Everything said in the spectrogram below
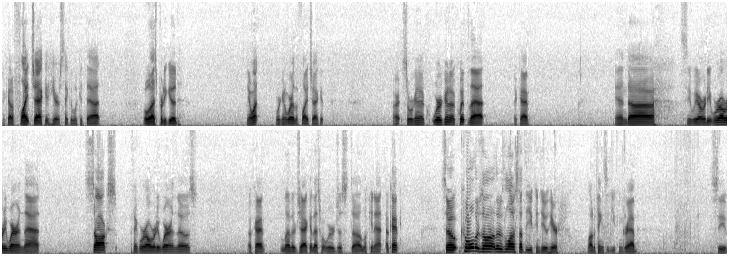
I got a flight jacket here. Let's take a look at that. Oh, that's pretty good. You know what? We're gonna wear the flight jacket. All right, so we're gonna we're gonna equip that. Okay. And uh, see, we already we're already wearing that. Socks. I think we're already wearing those. Okay. Leather jacket. That's what we were just uh, looking at. Okay. So cool. There's a there's a lot of stuff that you can do here. A lot of things that you can grab. See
